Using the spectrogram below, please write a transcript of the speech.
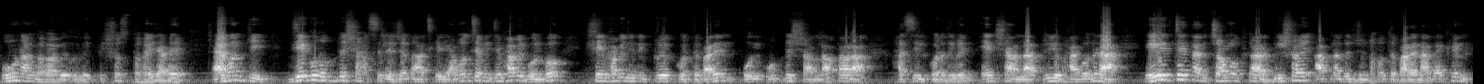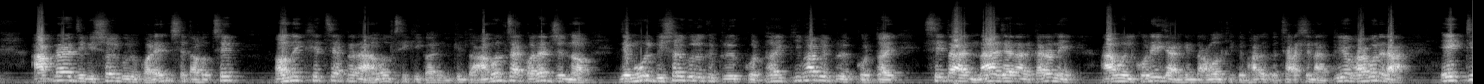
পূর্ণাঙ্গভাবে ওই ব্যক্তি সুস্থ হয়ে যাবে। এমনকি যে কোনো উদ্দেশ্য হাসিলের জন্য আজকে এই আমলটি আমি যেভাবে বলব, সেইভাবে যদি প্রয়োগ করতে পারেন, ওই উদ্দেশ্য আল্লাহ তাআলা হাসিল করে দিবেন। ইনশাআল্লাহ প্রিয় ভাই বোনেরা এর চেয়ে তার চমৎকার বিষয় আপনাদের জন্য হতে পারে না। দেখেন, আপনারা যে বিষয়গুলো করেন, সেটা হচ্ছে, অনেক ক্ষেত্রে আপনারা আমল ঠিকই করেন, কিন্তু আমলটা করার জন্য যে মূল বিষয়গুলোকে প্রয়োগ করতে হয়, কীভাবে প্রয়োগ করতে হয়, সেটা না জানার কারণে আমল করেই যান, কিন্তু আমল থেকে ভালো কিছু আসে না। প্রিয় ভাই বোনেরা একটি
